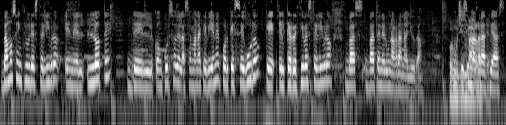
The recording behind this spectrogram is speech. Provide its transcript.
Vamos a incluir este libro en el lote del concurso de la semana que viene, porque seguro que el que reciba este libro va, va a tener una gran ayuda. Pues muchísimas, gracias.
